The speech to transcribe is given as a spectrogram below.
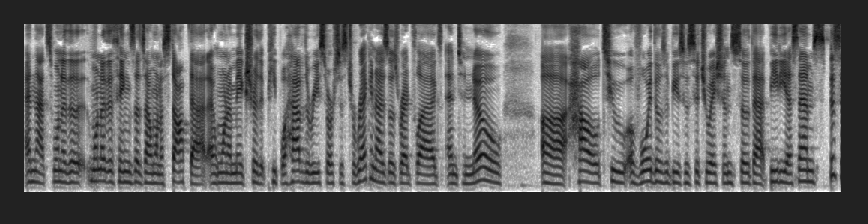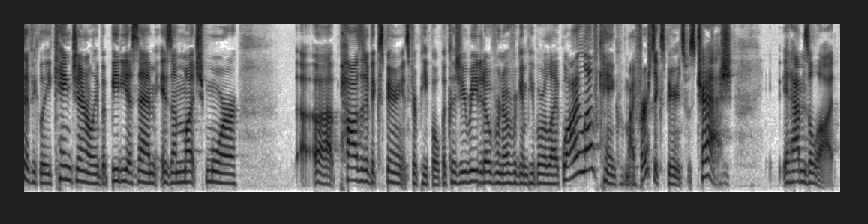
And that's one of the one of the things as I want to stop that. I want to make sure that people have the resources to recognize those red flags and to know uh, how to avoid those abusive situations so that BDSM specifically, kink generally, but BDSM is a much more uh, positive experience for people because you read it over and over again. People are like, well, I love kink, but my first experience was trash. It happens a lot.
